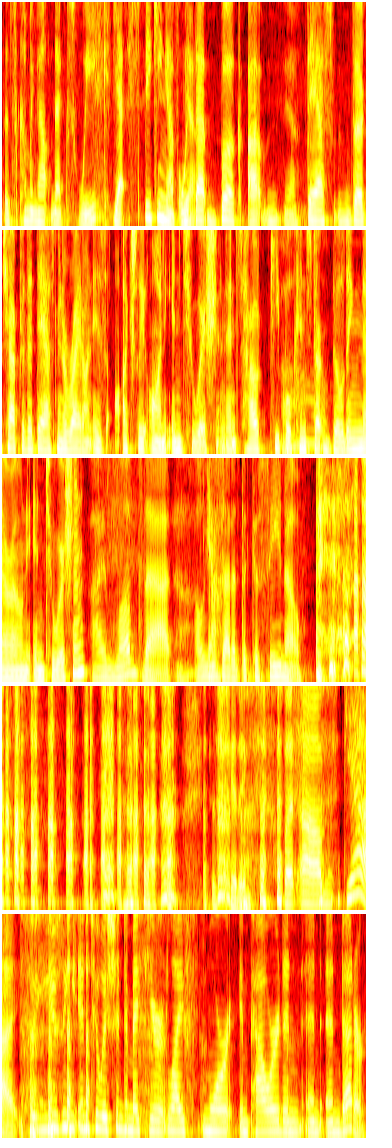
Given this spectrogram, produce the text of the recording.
that's coming out next week. Yeah, speaking of, with Yeah. that book, uh, Yeah. they asked the chapter that they asked me to write on is actually on intuition. and It's how people can Oh. start building their own intuition. I love that. I'll use that at the casino. Just kidding. But um, yeah, so using intuition to make your life more empowered and, and, and better.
